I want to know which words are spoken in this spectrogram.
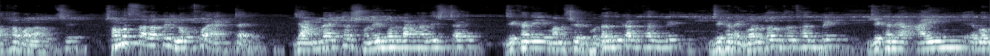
কথা বলা হচ্ছে, সমস্ত আলাপের লক্ষ্য একটাই যে আমরা একটা স্বনির্ভর বাংলাদেশ চাই, যেখানে মানুষের ভোটাধিকার থাকবে, যেখানে গণতন্ত্র থাকবে, যেখানে আইন এবং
